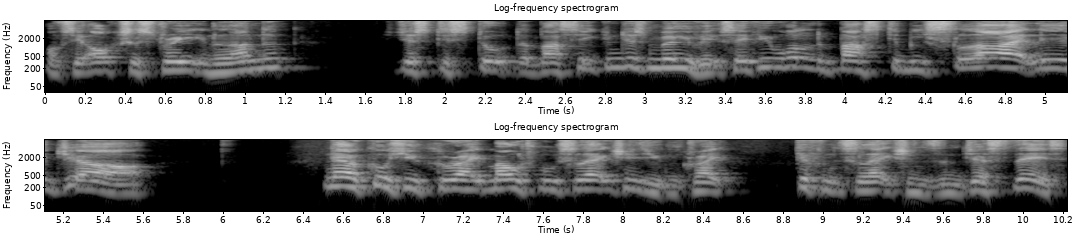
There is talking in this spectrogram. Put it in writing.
obviously Oxford Street in London. You just distort the bus. So you can just move it. So if you want the bus to be slightly ajar, now, of course, you create multiple selections. You can create different selections than just this.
